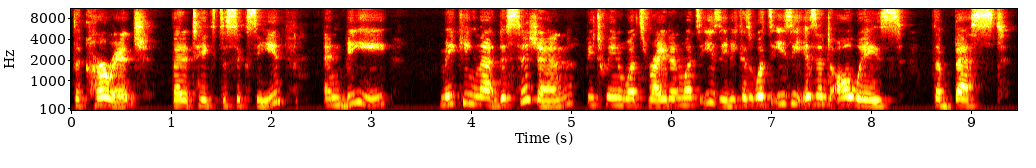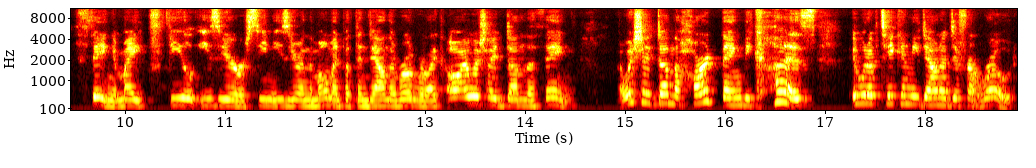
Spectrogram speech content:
the courage that it takes to succeed, and B, making that decision between what's right and what's easy? Because what's easy isn't always the best thing. It might feel easier or seem easier in the moment, but then down the road, we're like, oh, I wish I'd done the thing. I wish I'd done the hard thing because it would have taken me down a different road.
